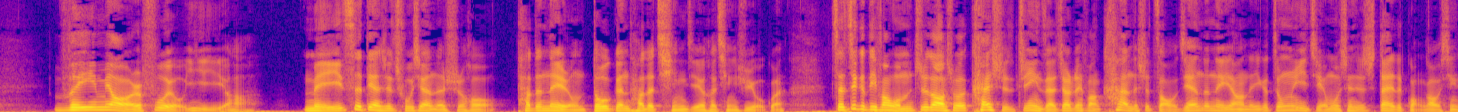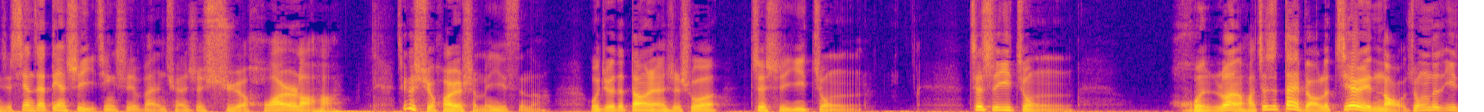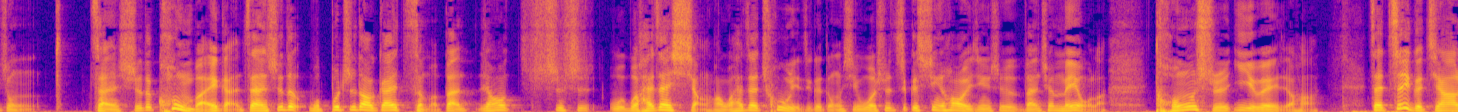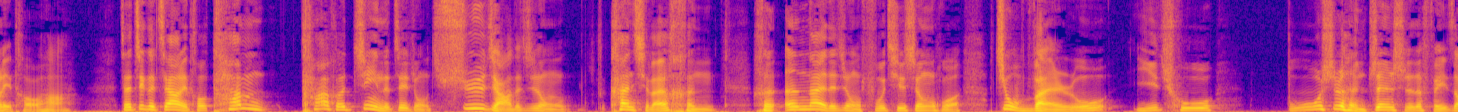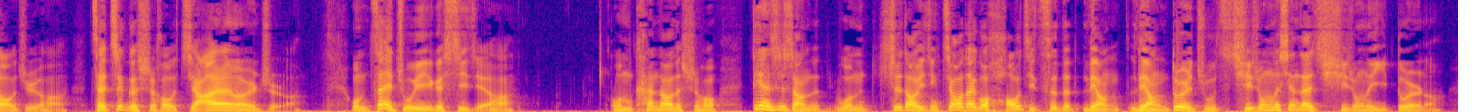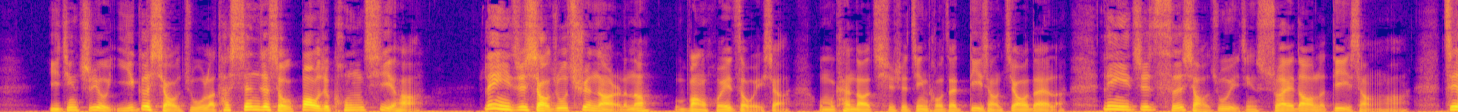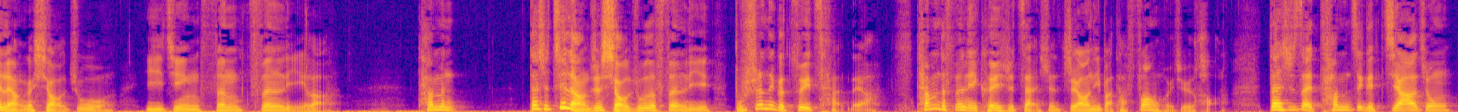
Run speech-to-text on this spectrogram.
微妙而富有意义哈。每一次电视出现的时候，它的内容都跟它的情节和情绪有关。在这个地方，我们知道说，开始金影在这地方看的是早间的那样的一个综艺节目，甚至是带着广告性质。现在电视已经是完全是雪花了哈。这个雪花是什么意思呢？我觉得当然是说，这是一种，这是一种混乱哈，这是代表了 Jerry 脑中的一种。暂时的空白感，暂时的我不知道该怎么办。然后是是，我我还在想哈，我还在处理这个东西。我是这个信号已经是完全没有了，同时意味着哈，在这个家里头哈，在这个家里头，他们他和静的这种虚假的这种看起来很很恩爱的这种夫妻生活，就宛如一出不是很真实的肥皂剧哈。在这个时候戛然而止了。我们再注意一个细节哈，我们看到的时候，电视上的我们知道已经交代过好几次的两两对猪，其中的现在其中的一对呢，已经只有一个小猪了，它伸着手抱着空气哈。另一只小猪去哪儿了呢？往回走一下，我们看到其实镜头在地上交代了，另一只雌小猪已经摔到了地上啊。这两个小猪。已经分分离了，他们，但是这两只小猪的分离不是那个最惨的呀。他们的分离可以是暂时，只要你把它放回去就好了。但是在他们这个家中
